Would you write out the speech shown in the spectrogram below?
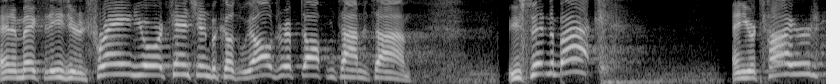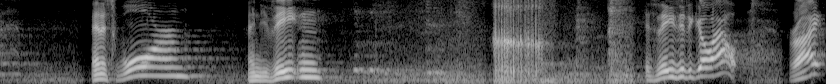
and it makes it easier to train your attention because we all drift off from time to time. You sit in the back and you're tired and it's warm and you've eaten, it's easy to go out, right?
